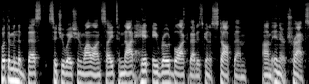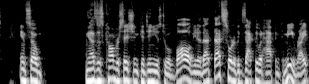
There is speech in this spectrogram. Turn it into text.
put them in the best situation while on site to not hit a roadblock that is going to stop them um, in their tracks. And so, you know, as this conversation continues to evolve, you know that that's sort of exactly what happened to me. Right?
